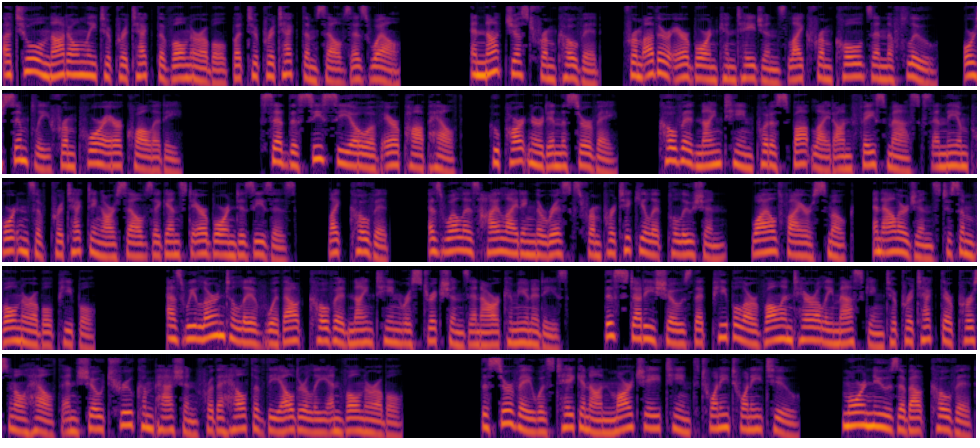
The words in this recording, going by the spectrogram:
A tool not only to protect the vulnerable but to protect themselves as well. And not just from COVID, from other airborne contagions like from colds and the flu, or simply from poor air quality. Said the CCO of AirPop Health, who partnered in the survey. COVID-19 put a spotlight on face masks and the importance of protecting ourselves against airborne diseases, like COVID, as well as highlighting the risks from particulate pollution, wildfire smoke, and allergens to some vulnerable people. As we learn to live without COVID-19 restrictions in our communities, this study shows that people are voluntarily masking to protect their personal health and show true compassion for the health of the elderly and vulnerable. The survey was taken on March 18, 2022. More news about COVID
